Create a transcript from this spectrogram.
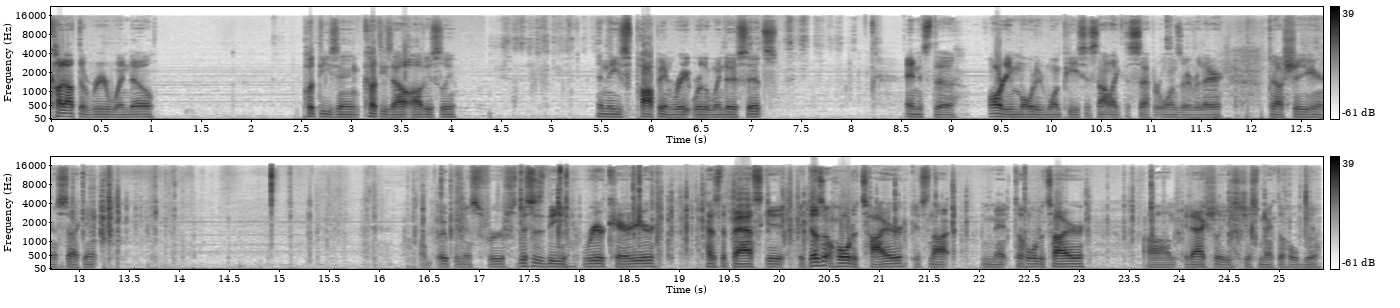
cut out the rear window. Put these in cut these out obviously. And these pop in right where the window sits. And it's the already molded one piece. It's not like the separate ones over there. That I'll show you here in a second. I'll open this first. This is the rear carrier. Has the basket. It doesn't hold a tire. It's not meant to hold a tire um, it actually is just meant to hold the,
